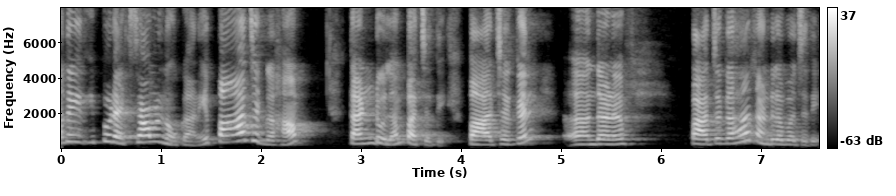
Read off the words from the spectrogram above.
അതായത് ഇപ്പോൾ എക്സാമ്പിൾ നോക്കുകയാണെങ്കിൽ പാചക തണ്ടുലം പച്ചത്തി. പാചകൻ എന്താണ്? പാചക തണ്ടുല പച്ചതി.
